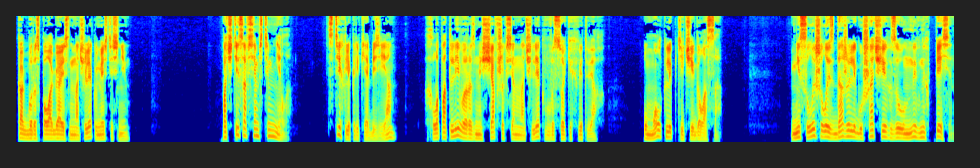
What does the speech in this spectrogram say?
как бы располагаясь на ночлег вместе с ним. Почти совсем стемнело. Стихли крики обезьян, хлопотливо размещавшихся на ночлег в высоких ветвях. Умолкли птичьи голоса. Не слышалось даже лягушачьих заунывных песен.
